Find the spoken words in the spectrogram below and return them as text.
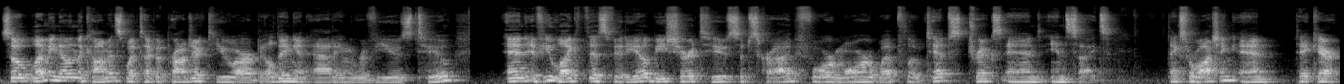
So let me know in the comments what type of project you are building and adding reviews to. And if you liked this video, be sure to subscribe for more Webflow tips, tricks, and insights. Thanks for watching and take care.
